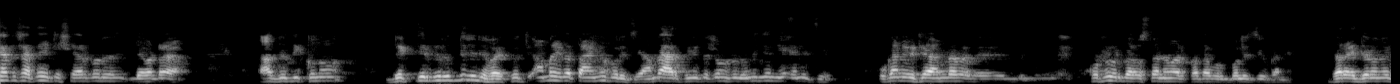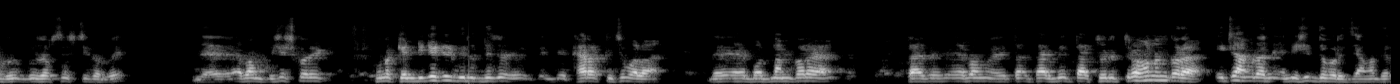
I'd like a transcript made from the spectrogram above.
সাথে সাথে এটা শেয়ার করে দেওয়াটা, আর যদি কোনো ব্যক্তির বিরুদ্ধে যদি হয় আমরা এটা তাইনও করেছি। আমরা আর পিড়িতে সংশোধনী যে নিয়ে এনেছি। ওখানে এটা আমরা কঠোর ব্যবস্থা নেওয়ার কথা বলেছি ওখানে। যারা এই ধরনের গুজব সৃষ্টি করবে এবং বিশেষ করে কোনো ক্যান্ডিডেটের বিরুদ্ধে খারাপ কিছু বলা বদনাম করা এবং তার তার চরিত্র হনন করা, এটা আমরা নিষিদ্ধ করেছি আমাদের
